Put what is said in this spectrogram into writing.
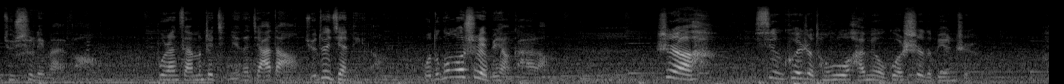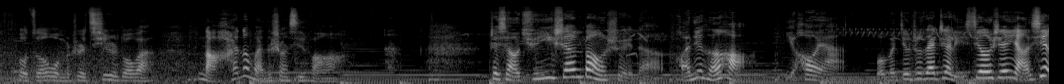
去市里买房，不然咱们这几年的家当绝对见底呢。我的工作室也别想开了。是啊，幸亏这桐庐还没有过市的编制，否则我们这七十多万，哪还能买得上新房啊？这小区依山傍水的，环境很好，以后呀，我们就住在这里修身养性。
